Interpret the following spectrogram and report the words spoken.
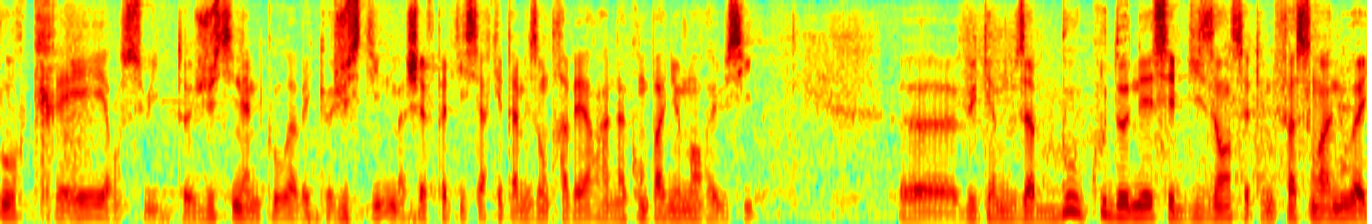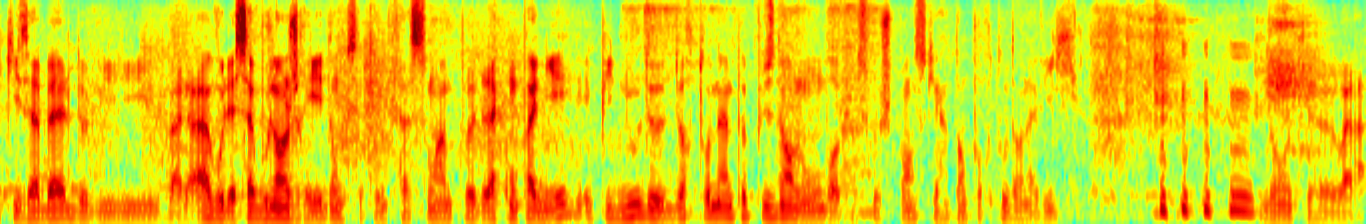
pour créer ensuite Justine Co avec Justine, ma chef pâtissière qui est à Maison Travers, un accompagnement réussi. Euh, vu qu'elle nous a beaucoup donné ces 10 ans, c'était une façon à nous avec Isabelle de lui, voilà, voulait sa boulangerie, donc c'était une façon un peu de l'accompagner, et puis nous de, retourner un peu plus dans l'ombre, parce que je pense qu'il y a un temps pour tout dans la vie. donc euh, voilà.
